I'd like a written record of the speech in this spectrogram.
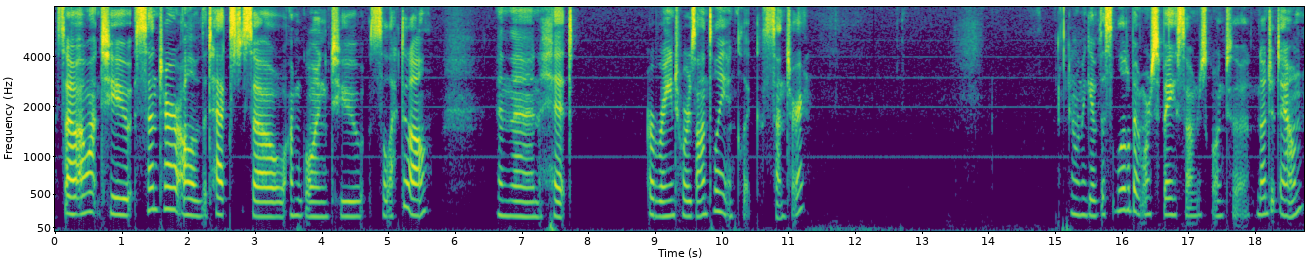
So I want to center all of the text, so I'm going to select it all and then hit arrange horizontally and click center. I want to give this a little bit more space, so I'm just going to nudge it down.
